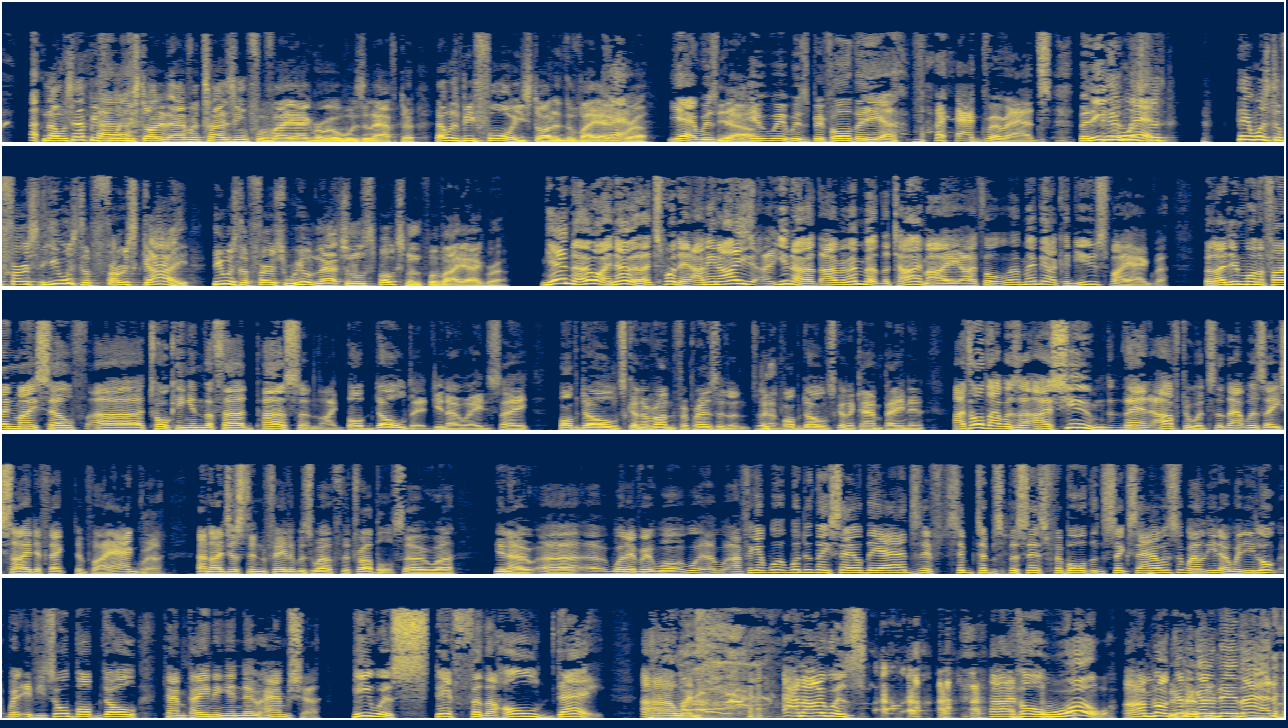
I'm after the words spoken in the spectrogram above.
now, was that before uh, he started advertising for Viagra, or was it after? That was before he started the Viagra. Yeah, yeah it was. Yeah. It, it, was before the uh, Viagra ads. But even he was then, the, he was the first. He was the first guy. He was the first real national spokesman for Viagra. Yeah, no, I know. That's what it, I mean, I, you know, I remember at the time I, I thought, well, maybe I could use Viagra, but I didn't want to find myself, uh, talking in the third person like Bob Dole did, you know, where he'd say, Bob Dole's going to run for president. Uh, Bob Dole's going to campaign. In. I thought that was, a, I assumed then afterwards that that was a side effect of Viagra and I just didn't feel it was worth the trouble. So, uh, you know, uh, uh, whatever it was. I forget what, what did they say on the ads? If symptoms persist for more than six hours, well, you know, when you look, if you saw Bob Dole campaigning in New Hampshire, he was stiff for the whole day. Uh, when, and I was, I thought, whoa, I'm not going to go near that.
